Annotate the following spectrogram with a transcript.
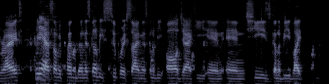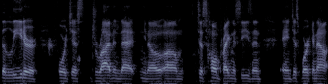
right? We Yeah. have something we plan on doing. It's gonna be super exciting. It's gonna be all Jackie, and and she's gonna be like the leader for just driving that, you know, um, just home pregnancies and and just working out.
